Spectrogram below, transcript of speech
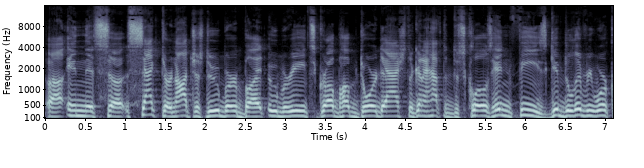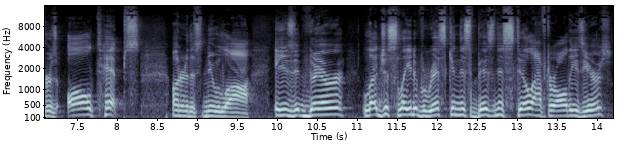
uh, in this uh, sector, not just Uber, but Uber Eats, Grubhub, DoorDash, they're going to have to disclose hidden fees, give delivery workers all tips under this new law. Is there legislative risk in this business still after all these years?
